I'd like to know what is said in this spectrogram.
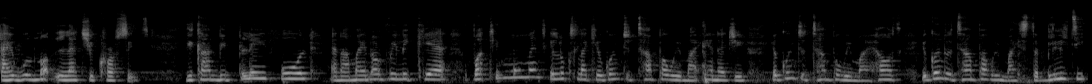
I will not let you cross it. You can be playful and I might not really care, but the moment it looks like you're going to tamper with my energy, you're going to tamper with my health, you're going to tamper with my stability,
